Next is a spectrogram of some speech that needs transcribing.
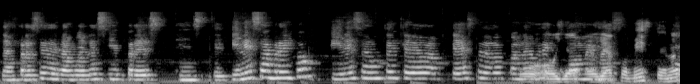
la frase de la abuela siempre es, este, ¿tienes hambre, hijo? ¿Tienes aún te, te has quedado con hambre? O, ya, ya comiste, ¿no?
